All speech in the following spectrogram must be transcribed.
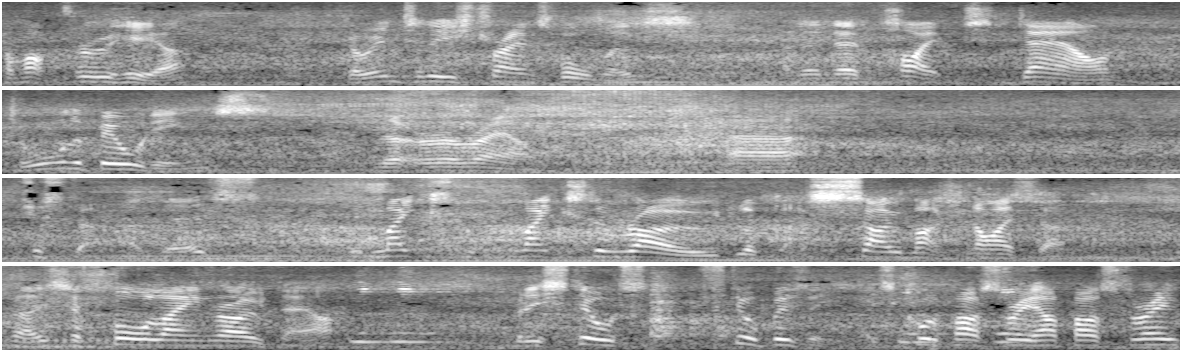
come up through here, go into these transformers, and then they're piped down to all the buildings that are around. Uh, just uh, it makes makes the road look so much nicer. You know, it's a four-lane road now, but it's still still busy. It's quarter past three, half past three,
